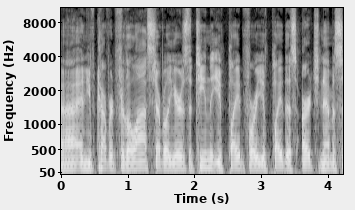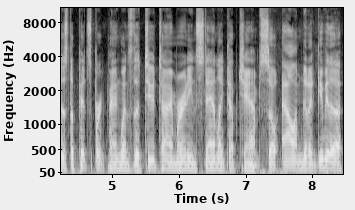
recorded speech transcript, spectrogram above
Uh, and you've covered for the last several years the team that you've played for. You've played this arch nemesis, the Pittsburgh Penguins, the two-time reigning Stanley Cup champs. So, Al, I'm going to give you the,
